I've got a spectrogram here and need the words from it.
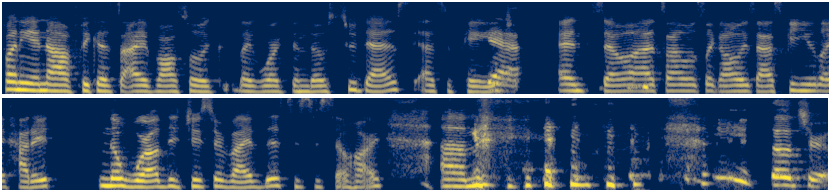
funny enough, because I've also like worked in those two desks as a page. Yeah. And so as I was like always asking you like how did in the world did you survive this? This is so hard. Um, so true.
